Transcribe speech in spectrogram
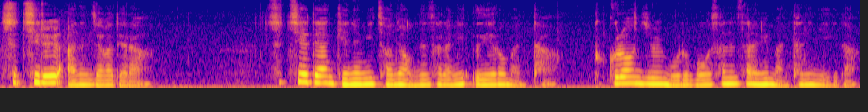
수치를 아는 자가 되라. 수치에 대한 개념이 전혀 없는 사람이 의외로 많다. 부끄러운 줄 모르고 사는 사람이 많다는 얘기다.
